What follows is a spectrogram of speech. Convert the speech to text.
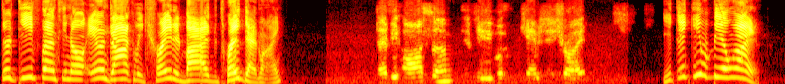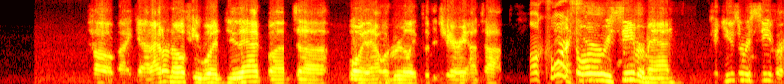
their defense, you know, Aaron Donald can be traded by the trade deadline. That'd be awesome if he came to Detroit. You think he would be a Lion? Oh my God, I don't know if he would do that, but uh, boy, that would really put the cherry on top. Of course. Or a receiver, man. Could use a receiver.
